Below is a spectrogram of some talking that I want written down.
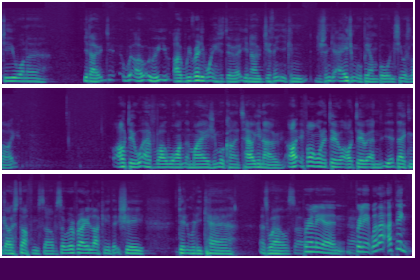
do you want to, you know, we, we really want you to do it. You know, do you think you can? Do you think your agent will be on board? And she was like, I'll do whatever I want, and my agent will kind of tell you know, I, if I want to do it, I'll do it, and they can go stuff themselves. So we're very lucky that she didn't really care as well. So Brilliant, Yeah. brilliant. Well, that, I think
